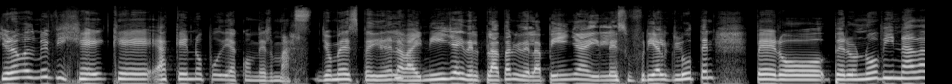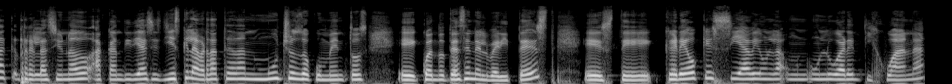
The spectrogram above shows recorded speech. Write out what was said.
yo nada más me fijé que a qué no podía comer más. Yo me despedí de la vainilla y del plátano y de la piña y le sufría el gluten, pero, pero no vi nada relacionado a candidiasis. Y es que la verdad te dan muchos documentos eh, cuando te hacen el veritest. Este, creo que sí había un, un, lugar en Tijuana,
